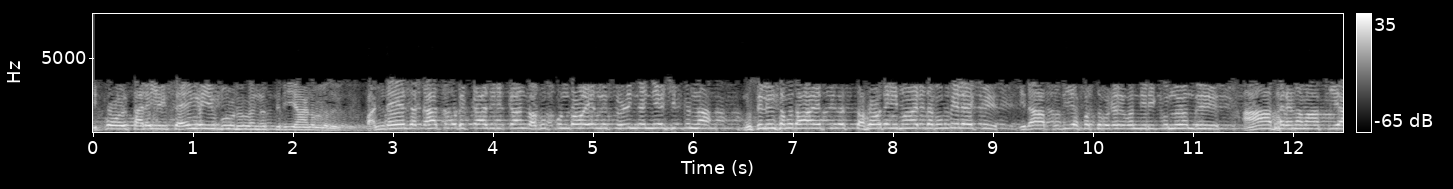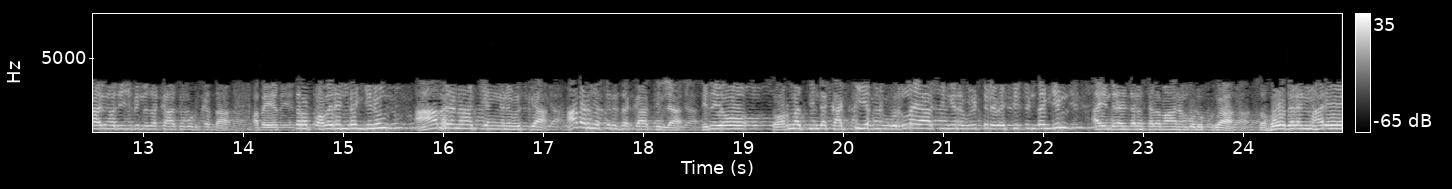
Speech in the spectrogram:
ഇപ്പോൾ തലയിൽ തേങ്ങയും വീണു എന്ന സ്ഥിതിയാണുള്ളത്. പണ്ടേ സക്കാത്ത് കൊടുക്കാതിരിക്കാൻ വകുപ്പുണ്ടോ എന്ന് ചുഴിഞ്ഞന്വേഷിക്കുന്ന മുസ്ലിം സമുദായത്തിലെ സഹോദരിമാരുടെ മുമ്പിലേക്ക് ഇതാ പുതിയ ഫത്തുവകൾ വന്നിരിക്കുന്നുവെന്ന് ആഭരണമാക്കിയാൽ മതി ഇതിന് സക്കാത്ത് കൊടുക്കണ്ട. അപ്പൊ എത്ര പവരുണ്ടെങ്കിലും ആഭരണാക്കി അങ്ങനെ വെക്കുക. ആഭരണത്തിന് സക്കാത്തില്ല. പിന്നെയോ സ്വർണത്തിന്റെ കട്ടിയെന്ന് ഉരുളയാക്കി ഇങ്ങനെ വീട്ടിൽ വെച്ചിട്ടുണ്ടെങ്കിൽ അതിന്റെ രണ്ടര ശതമാനം കൊടുക്കുക. സഹോദരന്മാരെ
